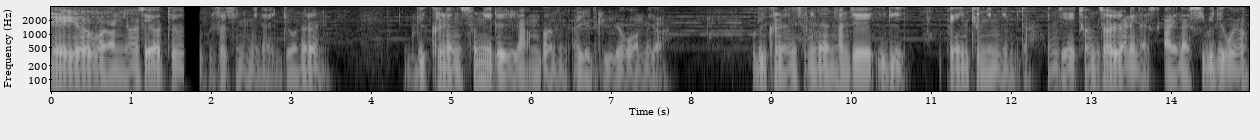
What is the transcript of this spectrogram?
네 여러분 안녕하세요. 드부서신입니다. 이제 오늘은 우리 클랜 순위를 한번 알려드리려고 합니다. 우리 클랜 순위는 현재 1위 페인트님입니다. 현재 전설 아레나, 아레나 11이고요.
